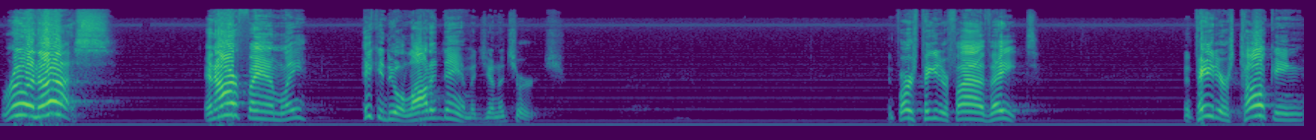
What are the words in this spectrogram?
ruin us and our family, he can do a lot of damage in a church. In 1 Peter 5 8, and Peter's talking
